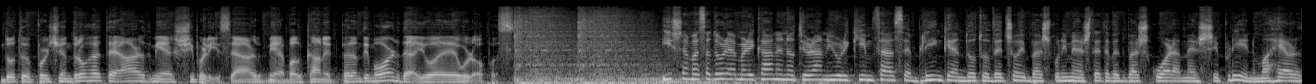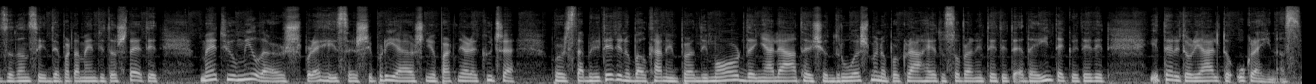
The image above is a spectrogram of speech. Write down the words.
do të përqendrohet te ardhmja e Shqipërisë, e ardhmja e Ballkanit Perëndimor dhe ajo e Europës. Ish-ambasadorja amerikane në Tiranë Yuri Kim tha se Blinken do të veçojë bashkëpunimin e Shteteve të Bashkuara me Shqipërinë. Më herët zëdhënësi i Departamentit të Shtetit, Matthew Miller shprehi se Shqipëria është një partnere kyçe për stabilitetin në Ballkanin Perëndimor dhe një aleate e qëndrueshme në përkrahje të sovranitetit dhe integritetit territorial të Ukrainës.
